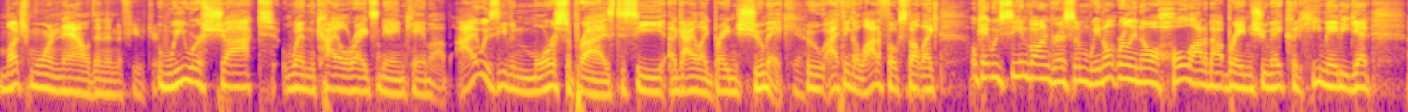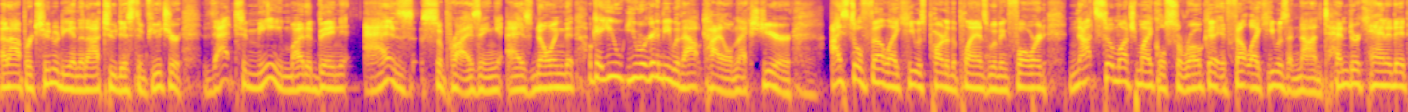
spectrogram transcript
much more now than in the future. We were shocked when Kyle Wright's name came up. I was even more surprised to see a guy like Braden Shewmake, yeah. who I think a lot of folks felt like, okay, we've seen Vaughn Grissom. We don't really know a whole lot about Braden Shewmake. Could he maybe get an opportunity in the not too distant future? That to me might have been as surprising as knowing that, okay, you, you were going to be without Kyle next year. I still felt like he was part of the plans moving forward. Not so much Michael Soroka. It felt like he was a non tender candidate.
